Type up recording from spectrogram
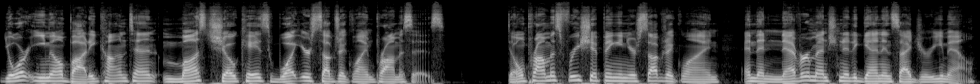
your email body content must showcase what your subject line promises. Don't promise free shipping in your subject line and then never mention it again inside your email.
